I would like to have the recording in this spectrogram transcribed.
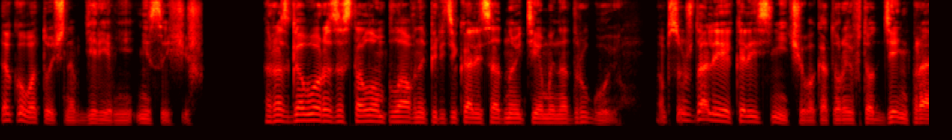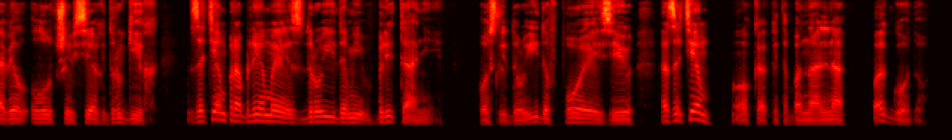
Такого точно в деревне не сыщешь. Разговоры за столом плавно перетекали с одной темы на другую. Обсуждали Колесничего, который в тот день правил лучше всех других, затем проблемы с друидами в Британии, после друидов поэзию, а затем, о, как это банально, погоду.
